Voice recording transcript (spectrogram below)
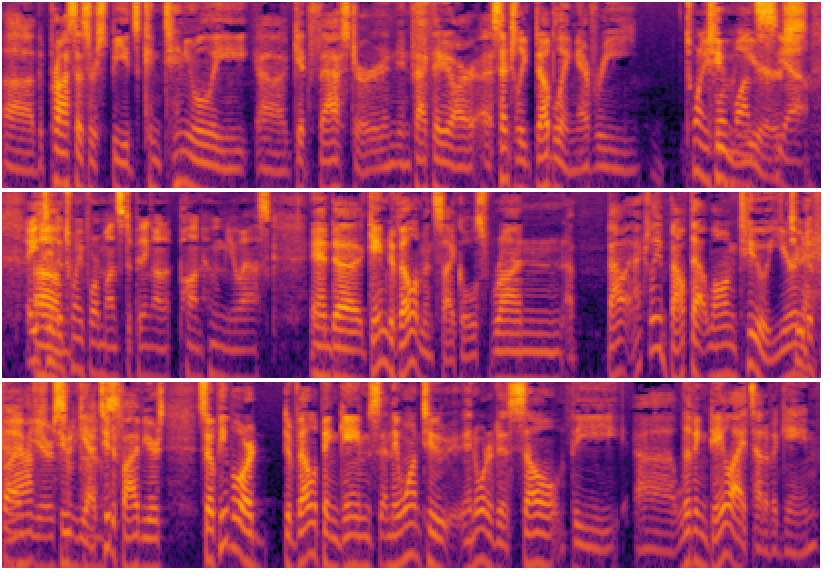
uh, the processor speeds continually uh, get faster, and in fact, they are essentially doubling every 24 Two months, years. yeah. 18 Um, to 24 months depending on upon whom you ask. And uh, game development cycles run about actually about that long too, a year Two and a to five years two, yeah, two to five years. So people are developing games, and they want to, in order to sell the uh, living daylights out of a game,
